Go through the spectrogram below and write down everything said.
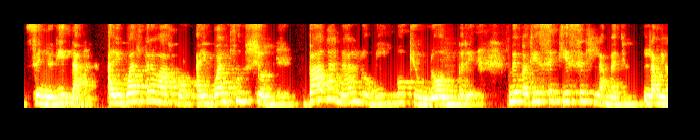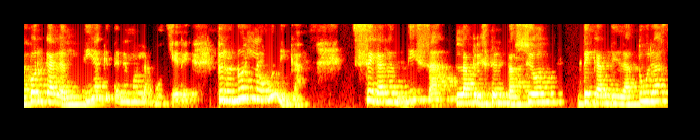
señorita, a igual trabajo, a igual función, va a ganar lo mismo que un hombre, me parece que esa es la, mejor garantía que tenemos las mujeres, pero no es la única. Se garantiza la presentación de candidaturas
